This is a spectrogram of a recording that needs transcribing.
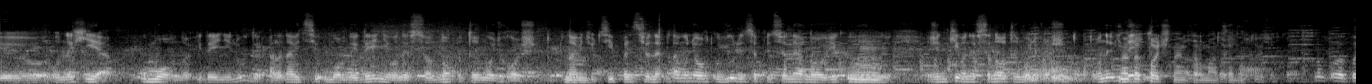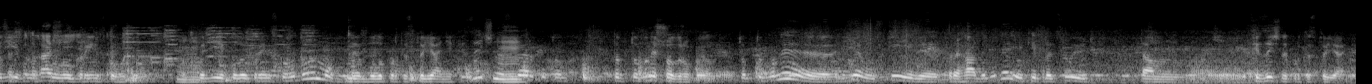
е, у них є умовно ідейні люди, але навіть ці умовно ідейні вони все одно отримують гроші. Тобто навіть у ці пенсіонери, там у нього у Юлі це пенсіонерного віку жінки, вони все одно отримують гроші. Тобто вони Ну, це точна інформація, точно, да. ну події Це фотографії. коли українського дому. Події коли українського дому, де було протистояння фізичне з Беркутом. Тобто вони що зробили? Тобто вони є в Києві бригади людей, які працюють там е, фізичне протистояння.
